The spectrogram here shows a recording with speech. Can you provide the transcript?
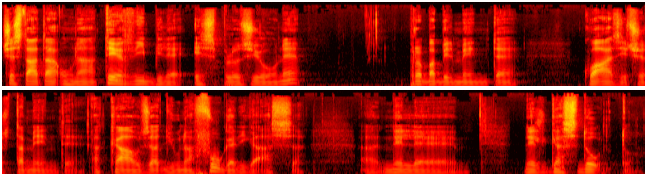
c'è stata una terribile esplosione, probabilmente, quasi certamente, a causa di una fuga di gas eh, nelle, nel gasdotto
